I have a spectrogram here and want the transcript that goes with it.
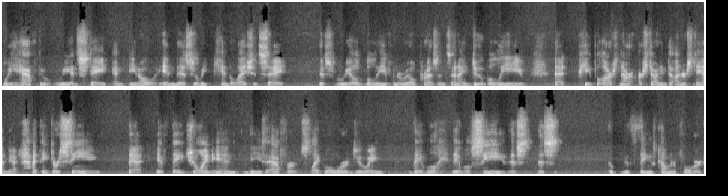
we have to reinstate and you know in this or rekindle, I should say, this real belief in a real presence. And I do believe that people are, are starting to understand that. I think they're seeing that if they join in these efforts, like what we're doing, they will they will see this this things coming forward.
